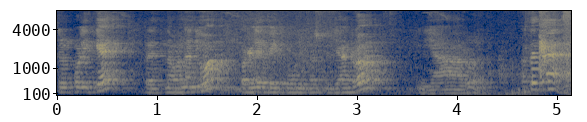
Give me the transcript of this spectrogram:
ತಿಳ್ಕೊಳ್ಳಿಕ್ಕೆ ಪ್ರಯತ್ನವನ್ನ ನೀವು ಪಡಲೇಬೇಕು ನಿಮ್ಮಷ್ಟು ಜನರು. ಯಾರು ಅಲ್ಲ. ಅರ್ಥ ಆಯ್ತಾ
